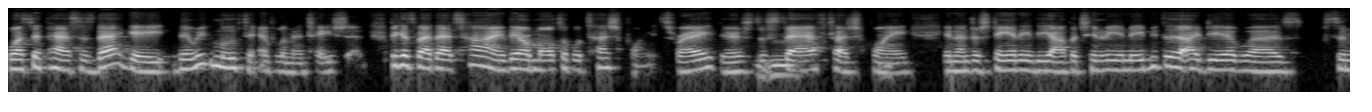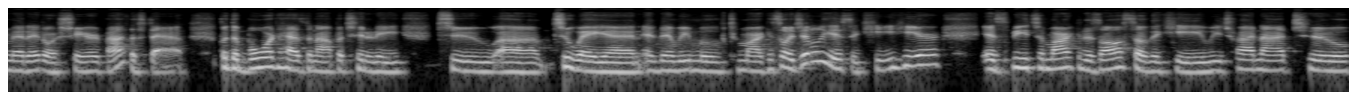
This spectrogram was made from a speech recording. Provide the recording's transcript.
Once it passes that gate, then we can move to implementation. Because by that time, there are multiple touch points, right? There's the mm-hmm. staff touch point in understanding the opportunity. And maybe the idea was submitted or shared by the staff, but the board has an opportunity to uh, to weigh in, and then we move to market. So agility is the key here. Is speed to market is also the key. We try not to,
